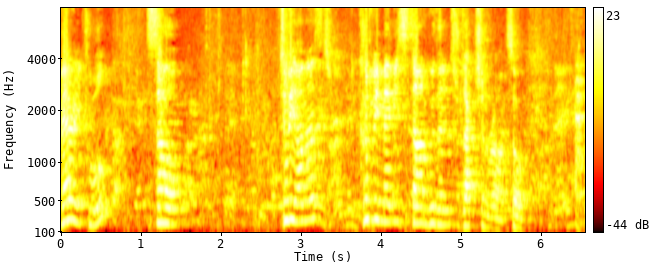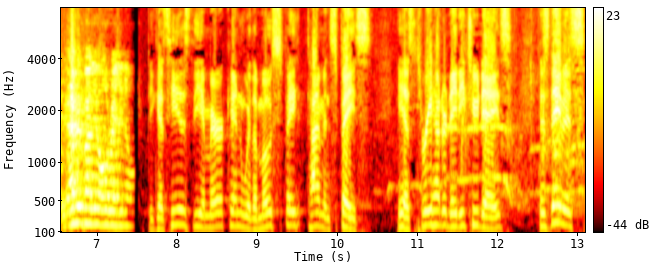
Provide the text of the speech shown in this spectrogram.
very cool. So, to be honest, could we maybe start with an introduction round? So, everybody already know. because he is the American with the most space, time in space. He has 382 days. His name is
